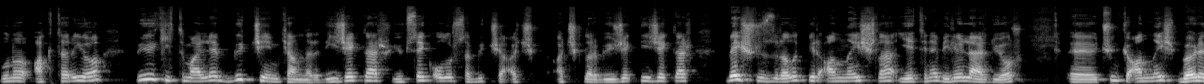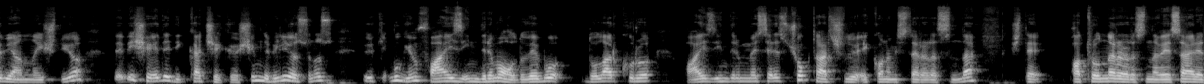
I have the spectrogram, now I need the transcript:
bunu aktarıyor. Büyük ihtimalle bütçe imkanları diyecekler. Yüksek olursa bütçe açık, açıkları büyüyecek diyecekler. 500 liralık bir anlayışla yetinebilirler diyor. E, çünkü anlayış böyle bir anlayış diyor ve bir şeye de dikkat çekiyor. Şimdi biliyorsunuz ülke, bugün faiz indirimi oldu ve bu dolar kuru faiz indirim meselesi çok tartışılıyor ekonomistler arasında. İşte patronlar arasında vesaire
